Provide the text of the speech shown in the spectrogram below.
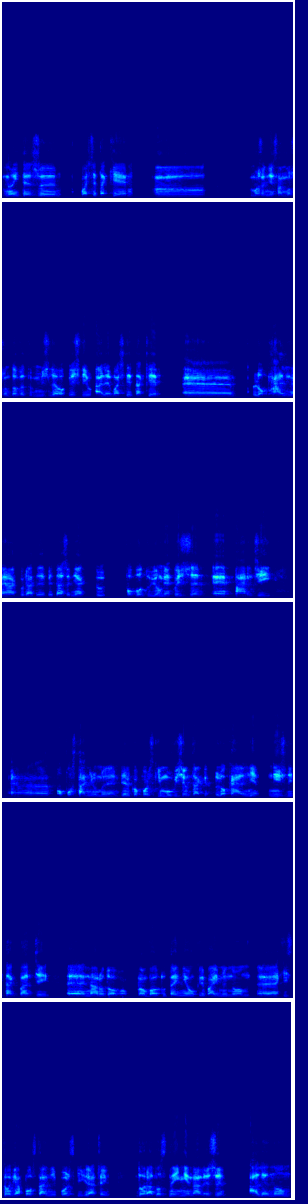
no i też właśnie takie mm, może nie samorządowe, to bym źle określił, ale właśnie takie e, lokalne akurat wydarzenia powodują jakoś, że e, bardziej e, o powstaniu wielkopolskim mówi się tak lokalnie, niż tak bardziej e, narodowo. No bo tutaj nie ukrywajmy, no, e, historia powstań polskich raczej do radosnej nie należy, ale no,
